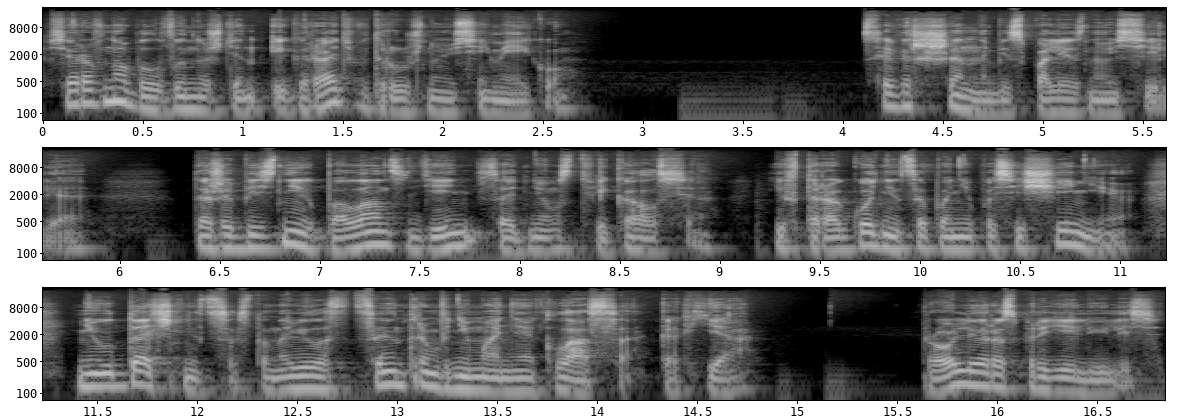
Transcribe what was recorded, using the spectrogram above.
все равно был вынужден играть в дружную семейку. Совершенно бесполезные усилия. Даже без них баланс день за днем сдвигался. И второгодница по непосещению, неудачница, становилась центром внимания класса, как я. Роли распределились.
